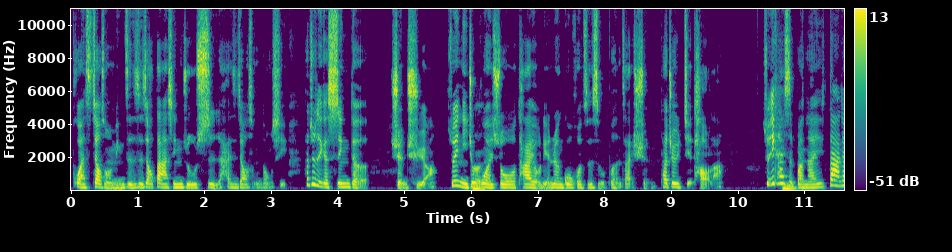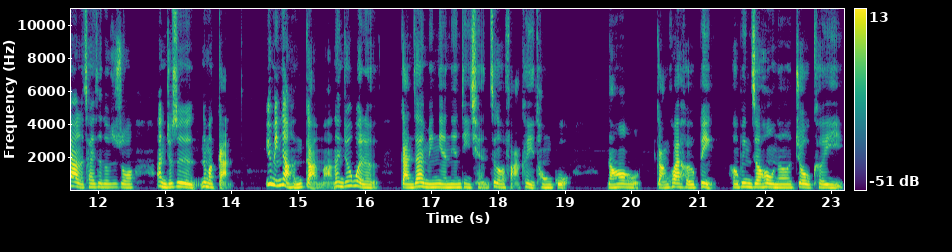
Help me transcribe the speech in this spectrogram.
不管是叫什么名字，是叫大新竹市还是叫什么东西，它就是一个新的选区啊，所以你就不会说他有连任过或者是什么不能再选，他就解套啦。所以一开始本来大家的猜测都是说，啊，你就是那么赶，因为民党很赶嘛，那你就为了赶在明年年底前这个法可以通过，然后赶快合并，合并之后呢，就可以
